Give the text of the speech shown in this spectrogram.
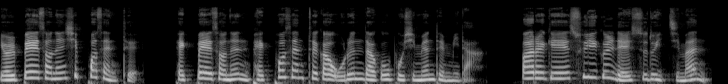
10배에서는 10%, 100배에서는 100%가 오른다고 보시면 됩니다. 빠르게 수익을 낼 수도 있지만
